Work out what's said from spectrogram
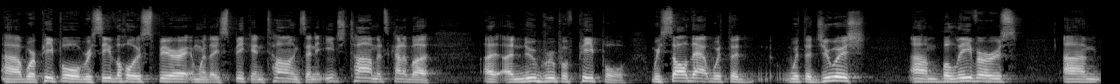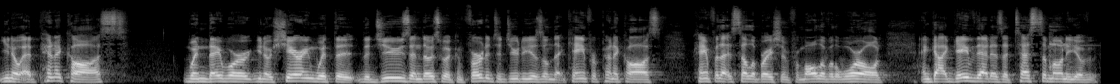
uh, where people receive the Holy Spirit and where they speak in tongues, and each time it's kind of a, a, a new group of people. We saw that with the with the Jewish um, believers, um, you know, at Pentecost when they were you know, sharing with the, the Jews and those who had converted to Judaism that came for Pentecost, came for that celebration from all over the world. And God gave that as a testimony of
